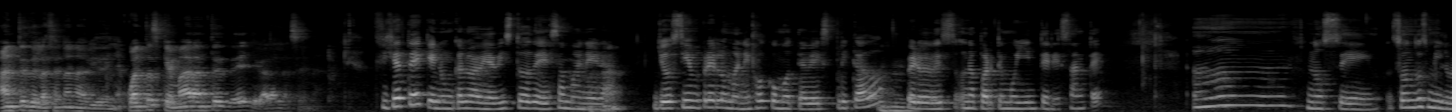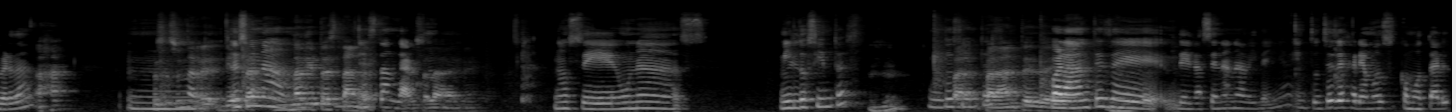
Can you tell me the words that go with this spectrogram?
antes de la cena navideña? ¿Cuántas quemar antes de llegar a la cena? Fíjate que nunca lo había visto de esa manera. Yo siempre lo manejo como te había explicado, pero es una parte muy interesante. no sé, son dos mil, ¿verdad? Ajá. Pues es una, dieta, es una, dieta estándar. Estándar. No sé, unas 1200. Para, antes de... Para antes de, la cena navideña. Entonces dejaríamos como tal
